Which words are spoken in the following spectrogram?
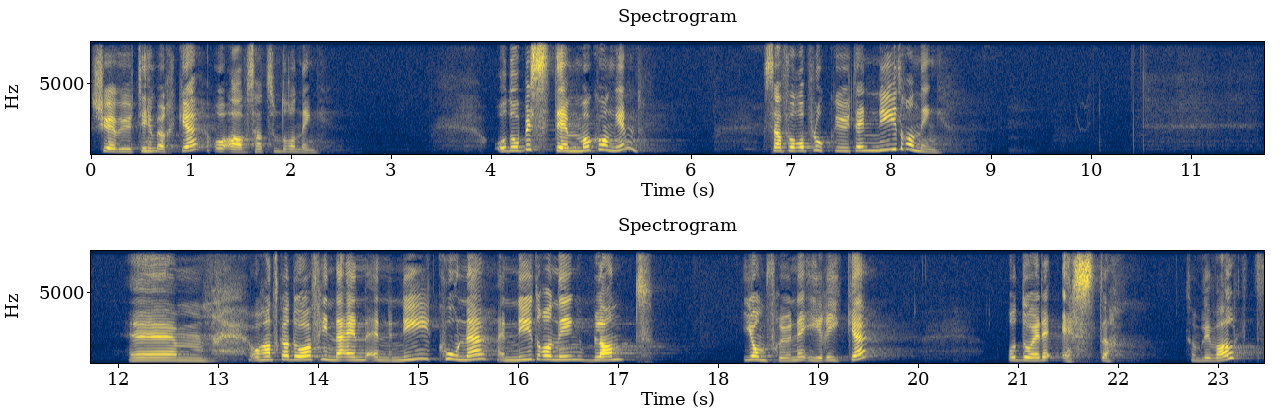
skjøvet ut i mørket og avsatt som dronning. Og da bestemmer kongen seg for å plukke ut en ny dronning. Um, og Han skal da finne en, en, ny kone, en ny dronning, blant jomfruene i riket. Og da er det Ester som blir valgt,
